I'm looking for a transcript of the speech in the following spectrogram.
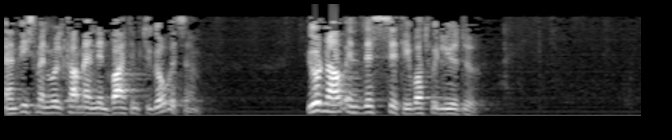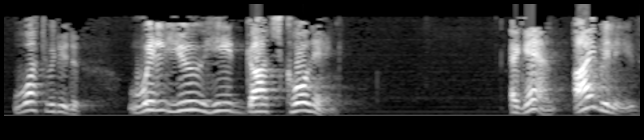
and these men will come and invite him to go with them. You're now in this city. What will you do? What will you do? Will you heed God's calling? Again, I believe,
